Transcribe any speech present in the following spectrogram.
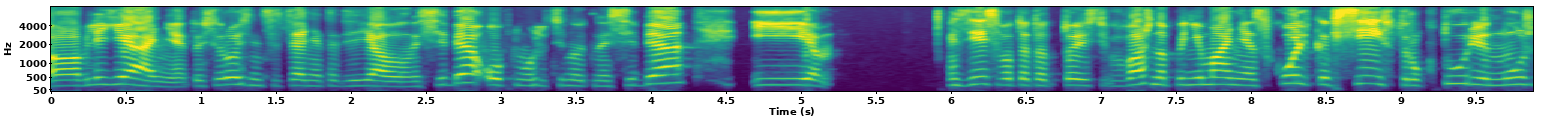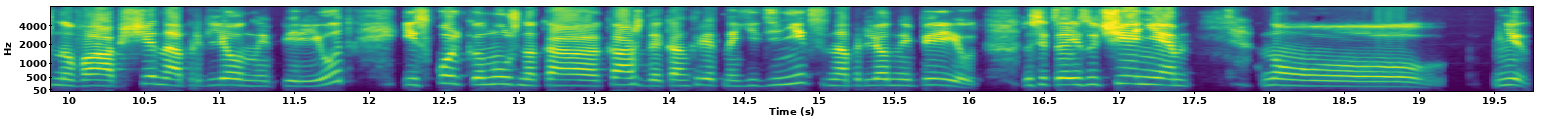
а, влияния, то есть розница тянет одеяло на себя, опт может тянуть на себя, и Здесь вот это, то есть важно понимание, сколько всей структуре нужно вообще на определенный период и сколько нужно каждой конкретной единице на определенный период. То есть это изучение, ну, не,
